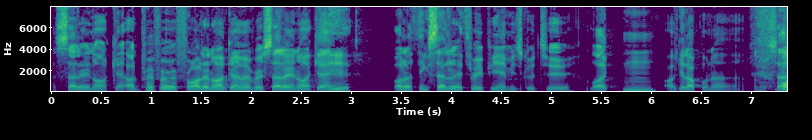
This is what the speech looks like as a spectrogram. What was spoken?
a Saturday night game, I'd prefer a Friday night game over a Saturday night game. Yeah. But I think Saturday three p.m. is good too. Like Hmm. I get up on a, on a Saturday.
